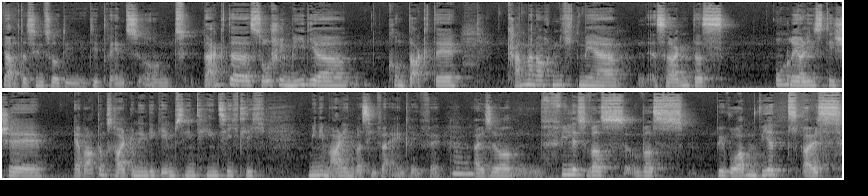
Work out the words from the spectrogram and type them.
Ja, das sind so die, die Trends. Und dank der Social Media Kontakte kann man auch nicht mehr sagen, dass unrealistische Erwartungshaltungen gegeben sind hinsichtlich minimalinvasiver Eingriffe. Also vieles, was, was beworben wird als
